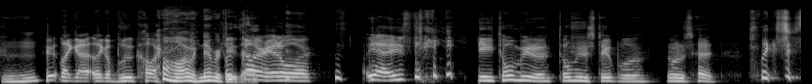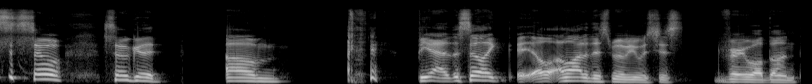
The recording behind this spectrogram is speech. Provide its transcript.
hmm who- like a like a blue collar Oh, I would never do blue that. collar animal. yeah, he's, he told me to told me to staple on his head. Like it's just so so good. Um, but yeah, so like a a lot of this movie was just very well done.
